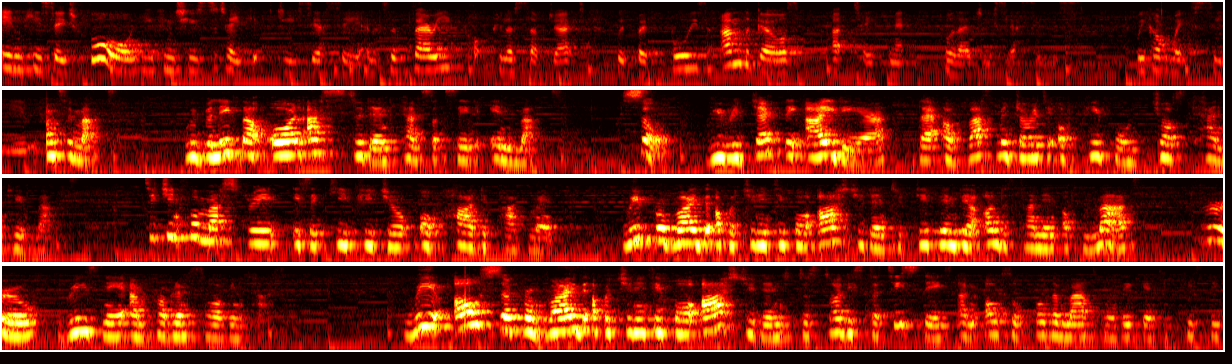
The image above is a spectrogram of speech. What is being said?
In Key Stage 4, you can choose to take it for GCSE and it's a very popular subject with both the boys and the girls up taking it for their GCSEs. We can't wait to see you. Come to maths. We believe that all our students can succeed in maths. So, we reject the idea that a vast majority of people just can't do maths. Teaching for mastery is a key feature of our department. We provide the opportunity for our students to deepen their understanding of maths through reasoning and problem-solving tasks. We also provide the opportunity for our students to study statistics and also further maths when they get to Key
